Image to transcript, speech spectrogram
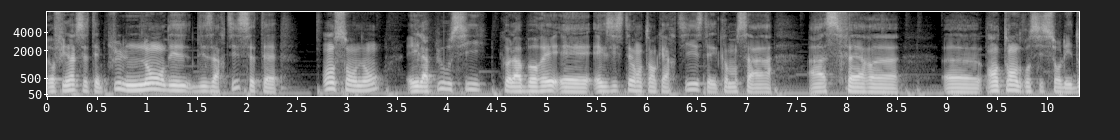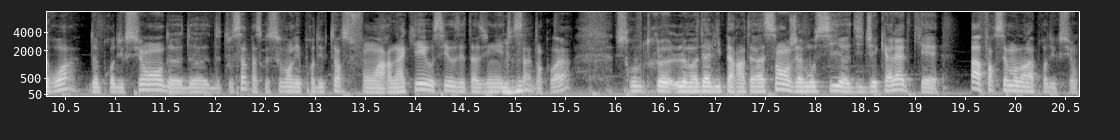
Et au final, c'était plus le nom des, des artistes, c'était en son nom. Et il a pu aussi collaborer et exister en tant qu'artiste et commencer à, à se faire euh, euh, entendre aussi sur les droits de production, de, de- de tout ça. Parce que souvent, les producteurs se font arnaquer aussi aux États-Unis et tout Mhm. ça. Donc voilà. Je trouve que le modèle hyper intéressant. J'aime aussi euh, DJ Khaled, qui est pas forcément dans la production,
